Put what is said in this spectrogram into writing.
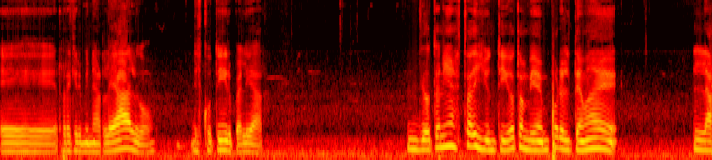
eh, recriminarle algo, discutir, pelear. Yo tenía esta disyuntiva también por el tema de la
